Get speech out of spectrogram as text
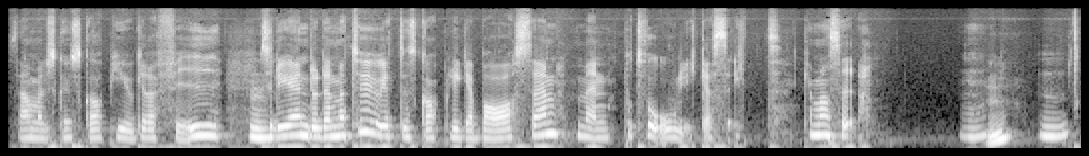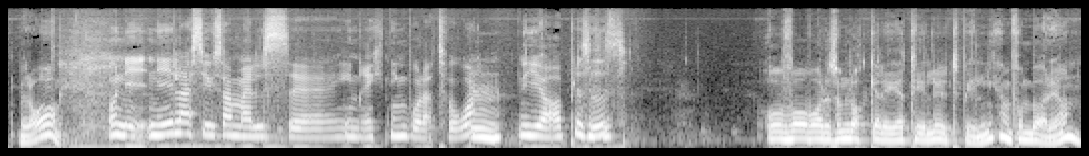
samhällskunskap, geografi. Mm. Så det är ändå den naturvetenskapliga basen men på två olika sätt kan man säga. Mm. Bra. Och ni, ni läser ju samhällsinriktning båda två. Mm. Ja, precis. Och vad var det som lockade er till utbildningen från början?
